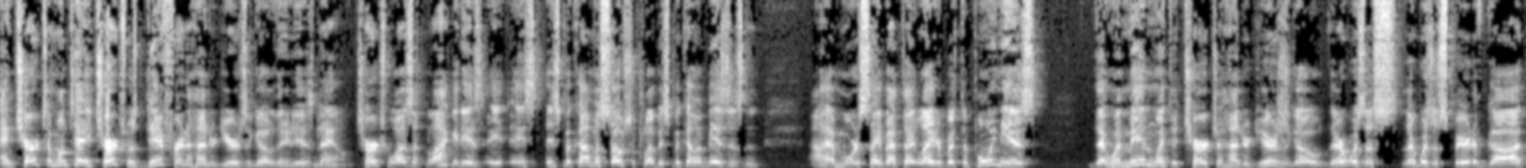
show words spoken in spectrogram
And church, I'm going to tell you, church was different 100 years ago than it is now. Church wasn't like it is. It, it's, it's become a social club. It's become a business. And I'll have more to say about that later. But the point is that when men went to church 100 years ago, there was a, there was a spirit of God,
